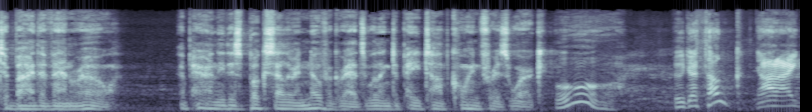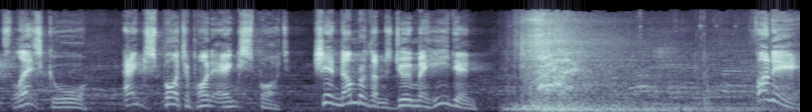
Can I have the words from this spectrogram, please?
To buy the Van Row. Apparently, this bookseller in Novigrad's willing to pay top coin for his work. Oh, Who'd have thunk? All right, let's go. Ink spot upon ink spot. Sheer number of them's doing me heed in. Funny.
